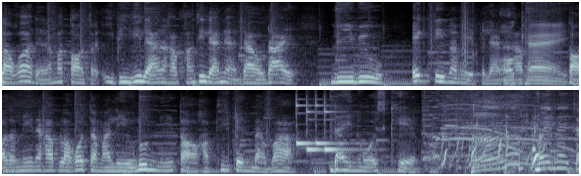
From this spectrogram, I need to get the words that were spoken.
เราก็เดี๋ยวมาต่อจาก EP ที่แล้วนะครับ ครั้งที่แล้วเนี่ยเราได้รีวิว Extreme Damage ไปแล้วนะครับโอเคต่อจากนี้นะครับเราก็จะมารีวิวรุ่นนี้ต่อครับ ที่เป็นแบบว่า Dino Escape ครับ ไม่แน่ใจ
